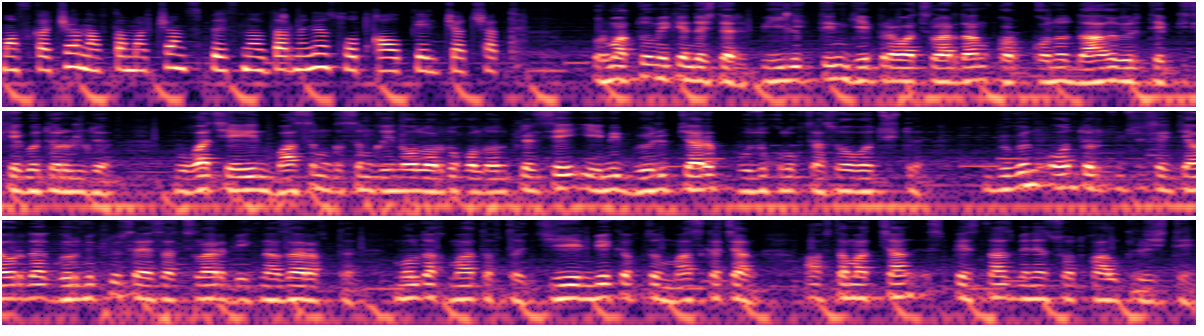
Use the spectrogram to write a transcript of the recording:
маскачан автоматчан спецназдар менен сотко алып келип жатышат урматтуу мекендештер бийликтин кемпирабадчылардан корккону дагы бир тепкичке көтөрүлдү. Буга чейин басым кысым кыйноолорду колдонуп келсе эми бөлүп жарып бузукулук жасоого өтүштү он төртүнчү сентябрда көрүнүктүү саясатчылар бекназаровду молдокматовду жээнбековду маскачан автоматчан спецназ менен сотко алып келишти.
